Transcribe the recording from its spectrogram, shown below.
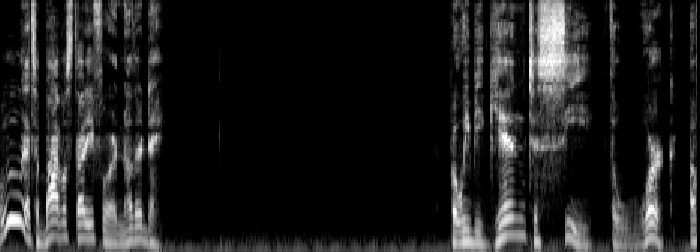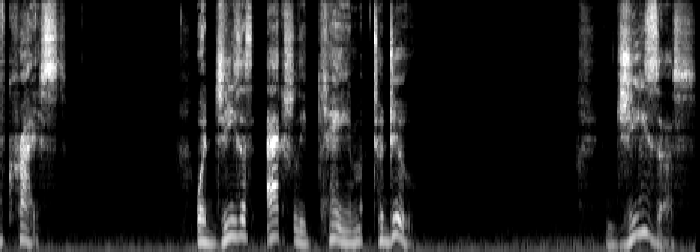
Ooh, that's a Bible study for another day. but we begin to see the work of Christ. What Jesus actually came to do. Jesus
